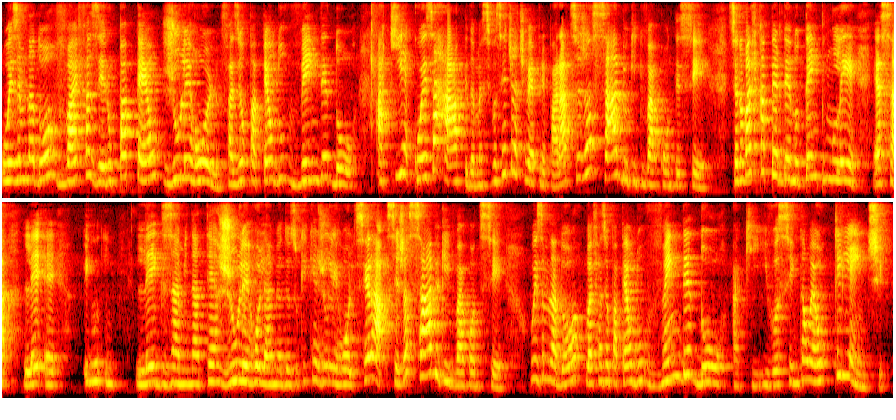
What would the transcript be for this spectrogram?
o examinador vai fazer o papel julerolho, fazer o papel do vendedor. Aqui é coisa rápida, mas se você já estiver preparado, você já sabe o que, que vai acontecer. Você não vai ficar perdendo tempo em ler essa. Ler, é, em, em, l'examinateur julerolho. Ah, meu Deus, o que, que é julerolho? Sei lá, você já sabe o que, que vai acontecer. O examinador vai fazer o papel do vendedor aqui e você então é o cliente.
